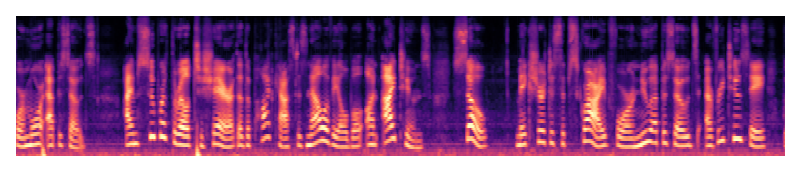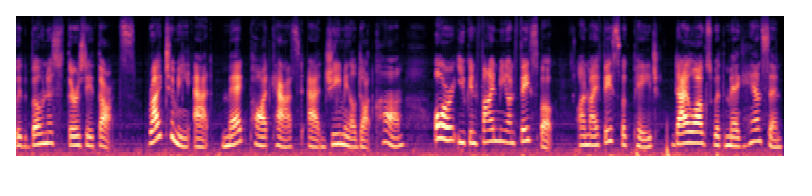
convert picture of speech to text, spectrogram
for more episodes. I'm super thrilled to share that the podcast is now available on iTunes. So make sure to subscribe for new episodes every Tuesday with bonus Thursday thoughts. Write to me at megpodcast at gmail.com or you can find me on Facebook on my Facebook page, Dialogues with Meg Hansen,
